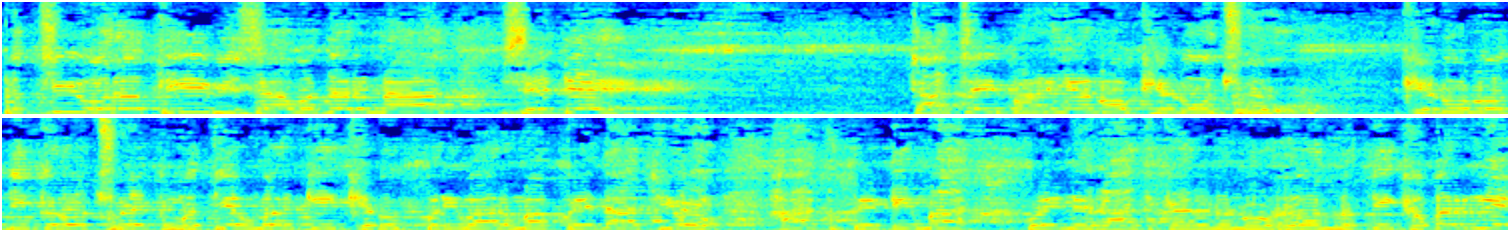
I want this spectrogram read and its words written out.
પચીસ વર્ષથી વિસાવદરના શેઠે ચાચઈ પાણીયાનો ખેડૂત છું. ખેડૂતનો દીકરો છું, એક મધ્યમ વર્ગી ખેડૂત પરિવારમાં પેદા થયો. હાથ પેઢીમાં કોઈને રાજકારણનો ર નથી ખબર ને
